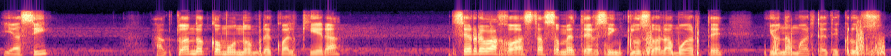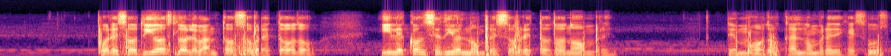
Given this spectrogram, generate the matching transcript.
Y así, actuando como un hombre cualquiera, se rebajó hasta someterse incluso a la muerte y una muerte de cruz. Por eso Dios lo levantó sobre todo y le concedió el nombre sobre todo nombre, de modo que al nombre de Jesús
